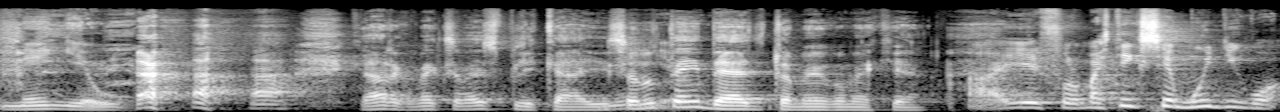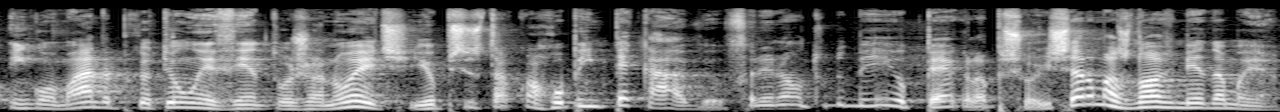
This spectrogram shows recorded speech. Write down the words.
nem eu. Cara, como é que você vai explicar isso? Eu não tenho ideia de também como é que é. Aí ele falou, mas tem que ser muito engo- engomada, porque eu tenho um evento hoje à noite e eu preciso estar com a roupa impecável. Eu falei, não, tudo bem, eu pego lá para o senhor. Isso era umas nove e meia da manhã.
